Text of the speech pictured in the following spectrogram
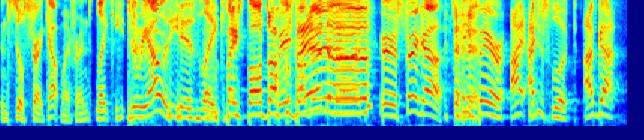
and still strike out, my friend. Like the reality is, like Baseball baseball Panda. Panda, you're a strikeout. to be fair, I, I just looked. I've got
